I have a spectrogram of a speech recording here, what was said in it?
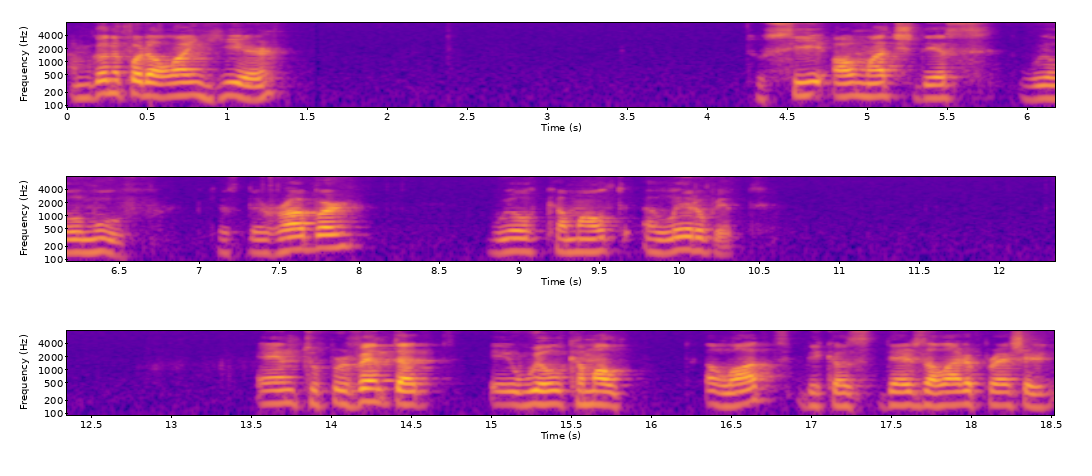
I'm gonna put a line here to see how much this will move because the rubber will come out a little bit and to prevent that it will come out a lot because there's a lot of pressure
